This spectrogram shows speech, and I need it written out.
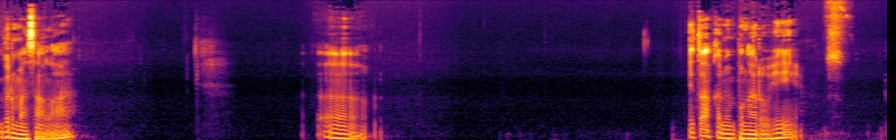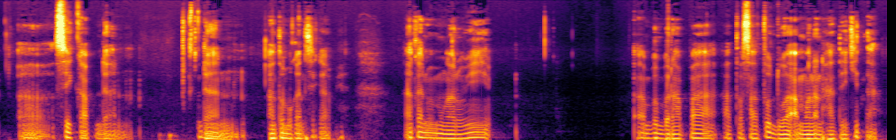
bermasalah uh, itu akan mempengaruhi uh, sikap dan dan atau bukan sikap ya akan mempengaruhi uh, beberapa atau satu dua amalan hati kita.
